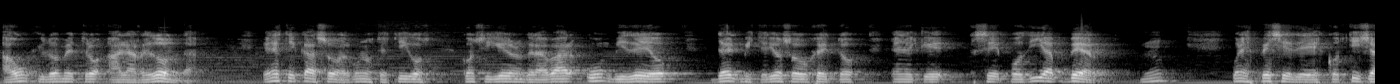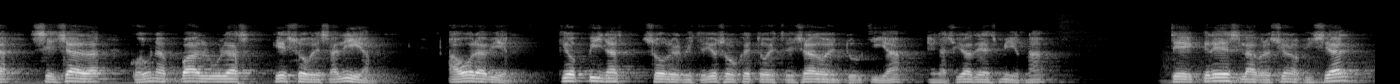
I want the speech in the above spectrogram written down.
a un kilómetro a la redonda. En este caso, algunos testigos consiguieron grabar un video del misterioso objeto en el que se podía ver una especie de escotilla sellada con unas válvulas que sobresalían. Ahora bien, ¿qué opinas sobre el misterioso objeto estrellado en Turquía, en la ciudad de Esmirna? ¿Te crees la versión oficial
